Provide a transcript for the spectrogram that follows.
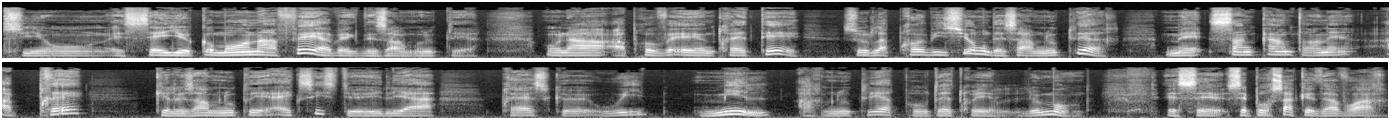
si on essaye comme on a fait avec des armes nucléaires. On a approuvé un traité sur la prohibition des armes nucléaires, mais 50 années après que les armes nucléaires existent, il y a presque 8000 armes nucléaires pour détruire le monde. Et c'est pour ça que d'avoir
